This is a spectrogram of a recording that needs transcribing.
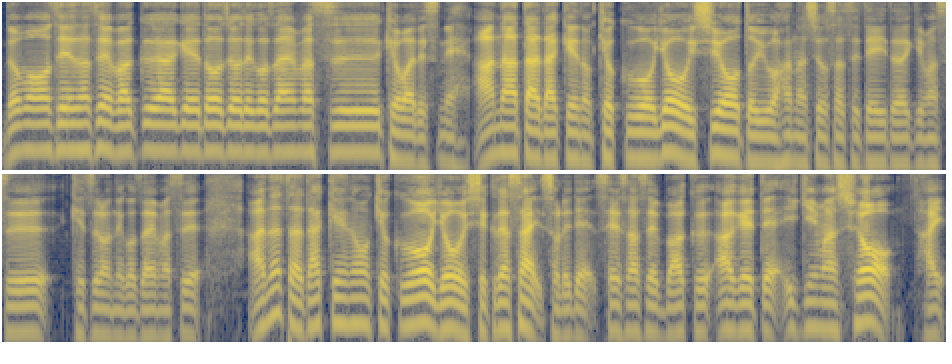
どうも、生産性爆上げ道場でございます。今日はですね、あなただけの曲を用意しようというお話をさせていただきます。結論でございます。あなただけの曲を用意してください。それで生産性爆上げていきましょう。はい。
